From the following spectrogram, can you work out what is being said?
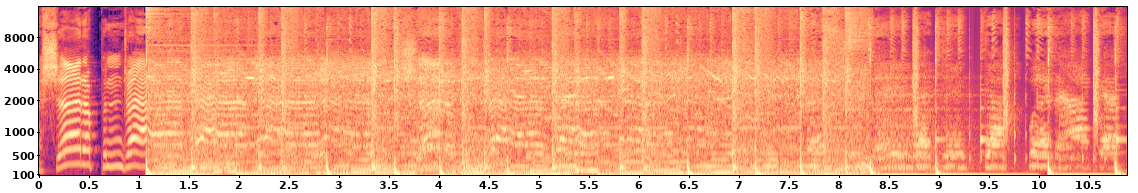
Now shut up and drive. drive, drive, got what I got,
